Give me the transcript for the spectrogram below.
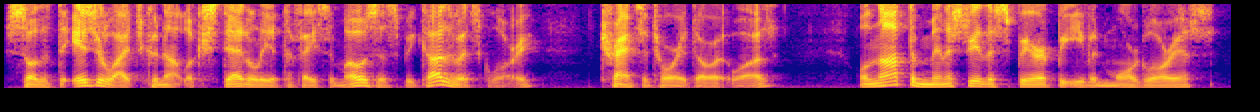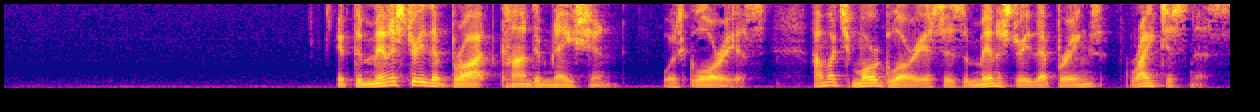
so that the Israelites could not look steadily at the face of Moses because of its glory, transitory though it was, will not the ministry of the Spirit be even more glorious? If the ministry that brought condemnation was glorious, how much more glorious is the ministry that brings righteousness?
